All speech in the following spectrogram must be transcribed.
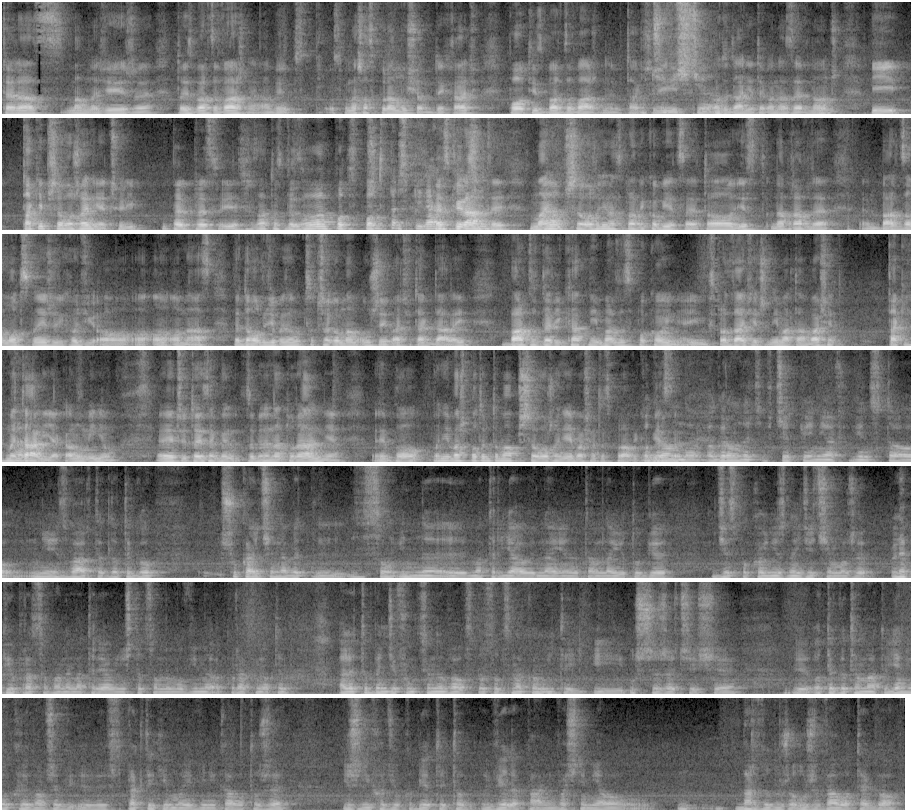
Teraz mam nadzieję, że to jest bardzo ważne, aby nasza skóra musi oddychać, pot jest bardzo ważny, tak? Oczywiście. Czyli oddanie tego na zewnątrz i takie przełożenie, czyli per, to pod, pod Perspiranty, mają przełożenie na sprawy kobiece. To jest naprawdę bardzo mocne, jeżeli chodzi o, o, o nas. Wiadomo, ludzie powiedzą, co, czego mam używać i tak dalej. Bardzo delikatnie i bardzo spokojnie. I sprawdzajcie, czy nie ma tam właśnie takich metali, jak aluminium. E, czy to jest jakby zrobione naturalnie, e, bo, ponieważ potem to ma przełożenie właśnie na te sprawy kobiece. Ogromne, ogromne w cierpieniach, więc to nie jest warte, dlatego szukajcie nawet, y, są inne y, materiały na, tam na YouTubie, gdzie spokojnie znajdziecie może lepiej opracowane materiały niż to, co my mówimy akurat nie o tym, ale to będzie funkcjonowało w sposób znakomity i uszczerzeczy się y, od tego tematu. Ja nie ukrywam, że z praktyki mojej wynikało to, że jeżeli chodzi o kobiety, to wiele pań właśnie miało, bardzo dużo używało tego,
